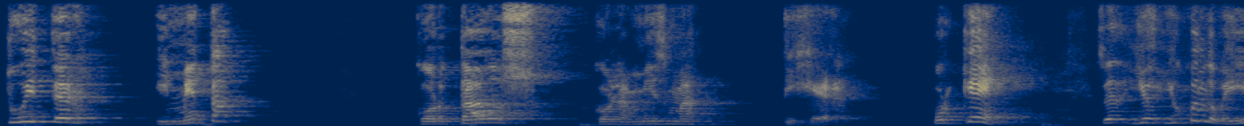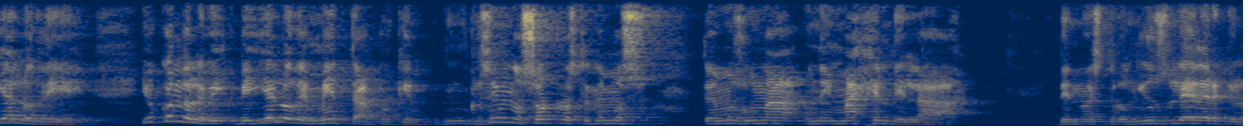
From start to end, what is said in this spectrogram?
Twitter y Meta cortados con la misma tijera. ¿Por qué? yo, cuando veía lo de, yo cuando le veía lo de Meta, porque inclusive nosotros tenemos, tenemos una, una imagen de la, de nuestro newsletter, que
